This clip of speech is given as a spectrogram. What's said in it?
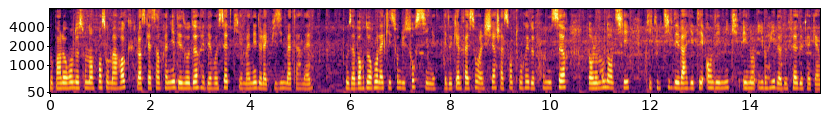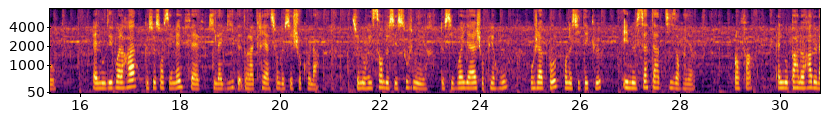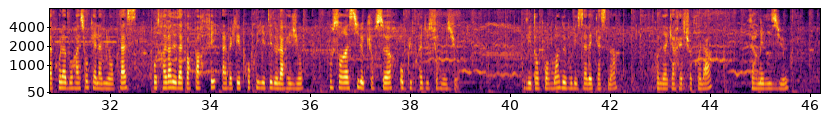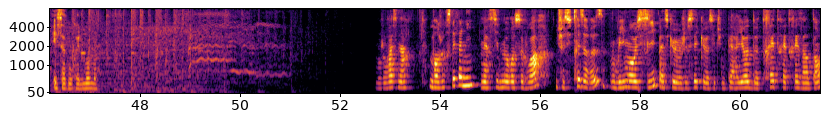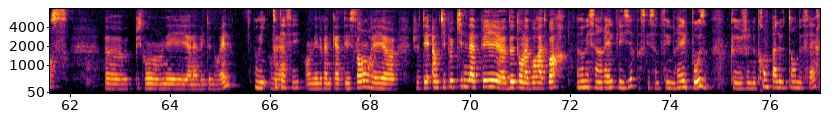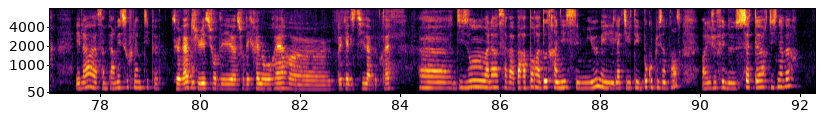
Nous parlerons de son enfance au Maroc lorsqu'elle s'imprégnait des odeurs et des recettes qui émanaient de la cuisine maternelle. Nous aborderons la question du sourcing et de quelle façon elle cherche à s'entourer de fournisseurs dans le monde entier qui cultivent des variétés endémiques et non hybrides de fèves de cacao. Elle nous dévoilera que ce sont ces mêmes fèves qui la guident dans la création de ces chocolats, se nourrissant de ses souvenirs, de ses voyages au Pérou, au Japon pour ne citer que, et ne s'interdisant rien. Enfin, elle nous parlera de la collaboration qu'elle a mis en place au travers des accords parfaits avec les propriétés de la région, poussant ainsi le curseur au plus près du sur-mesure. Il est temps pour moi de vous laisser avec Asna. Prenez un carré de chocolat, fermez les yeux et savourez le moment. Bonjour Asna. Bonjour Stéphanie. Merci de me recevoir. Je suis très heureuse. Oui, moi aussi, parce que je sais que c'est une période très très très intense, euh, puisqu'on est à la veille de Noël. Oui, tout à fait. On est le 24 décembre et euh, je t'ai un petit peu kidnappée euh, de ton laboratoire. Ah non, mais c'est un réel plaisir parce que ça me fait une réelle pause que je ne prends pas le temps de faire. Et là, ça me permet de souffler un petit peu. Parce que là, tu es sur des, euh, sur des créneaux horaires euh, de quel style à peu près? Euh, disons, voilà, ça va. Par rapport à d'autres années, c'est mieux, mais l'activité est beaucoup plus intense. Allez, je fais de 7h, 19h.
